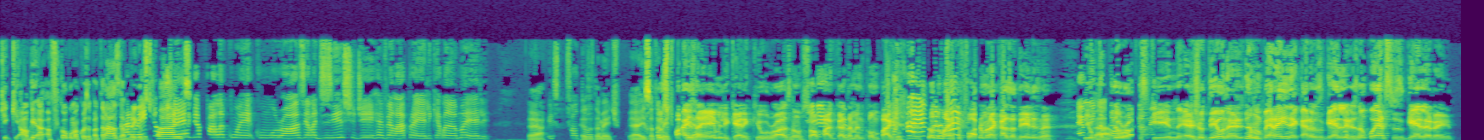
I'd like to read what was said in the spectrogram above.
que, que- alguém, ah, ficou alguma coisa pra trás? A, A briga Rachel dos pais? chega, fala com, ele- com o Ross e ela desiste de revelar pra ele que ela ama ele. É, Isso que faltou. exatamente. É, Os exatamente. pais Porque da é- Emily querem que o Ross não só pague o casamento, como pague toda uma reforma na casa deles, né? É E o pai do Ross, que é judeu, né? Não, pera aí, né, cara? Os Gellers, não conhece os Geller ainda.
